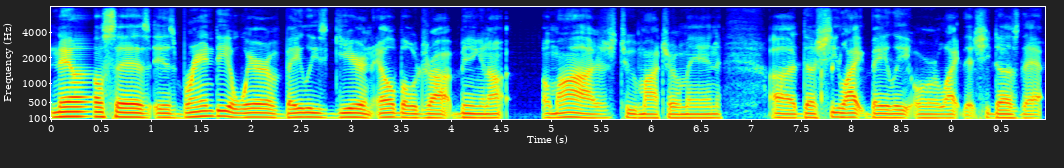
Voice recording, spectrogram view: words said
Nell says is Brandy aware of Bayley's gear and elbow drop being an homage to Macho Man? Uh, does she like Bayley or like that she does that?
